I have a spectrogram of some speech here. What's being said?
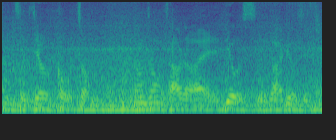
样子就够重，当中潮了，哎，六十到六十几。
